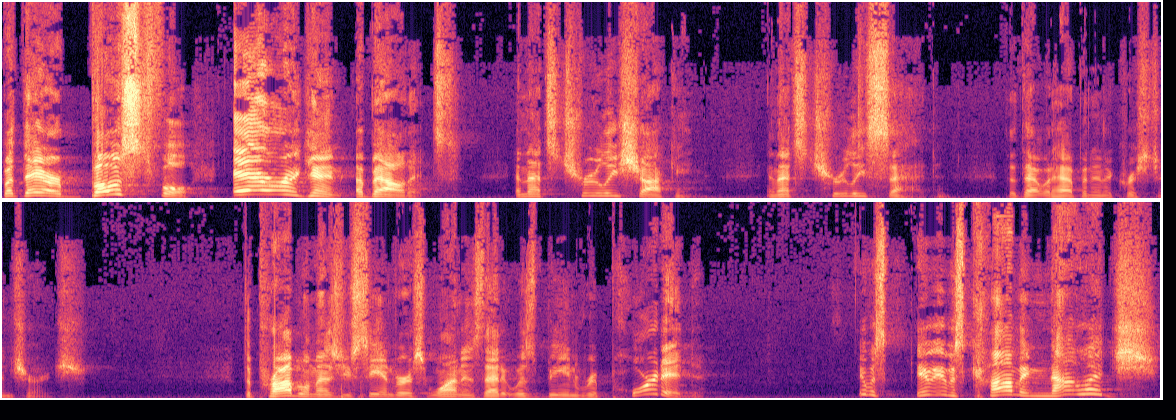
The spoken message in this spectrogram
but they are boastful, arrogant about it. And that's truly shocking. And that's truly sad that that would happen in a Christian church. The problem, as you see in verse 1, is that it was being reported it was, it, it was common knowledge.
